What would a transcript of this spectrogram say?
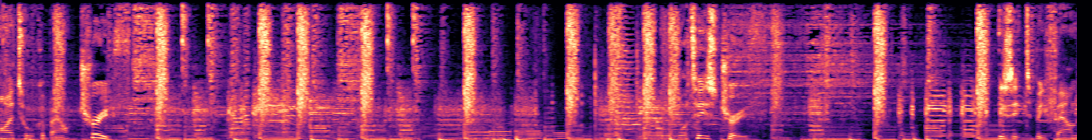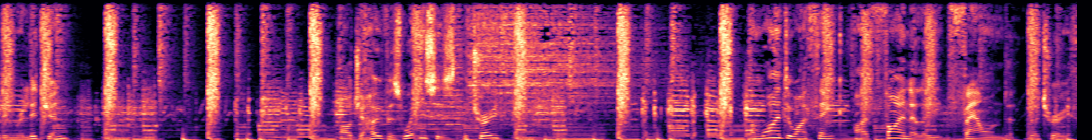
I talk about truth. What is truth? Is it to be found in religion? Are Jehovah's Witnesses the truth? And why do I think I've finally found the truth?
